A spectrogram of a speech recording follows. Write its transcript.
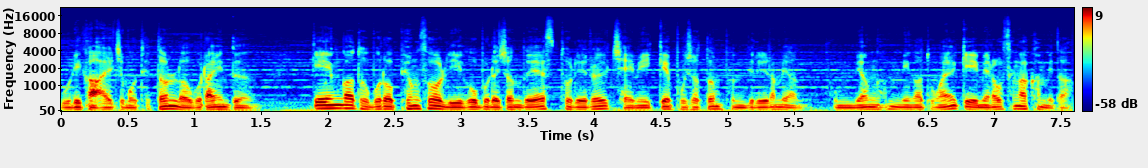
우리가 알지 못했던 러브라인 등 게임과 더불어 평소 리그 오브 레전드의 스토리를 재미있게 보셨던 분들이라면 분명 흥미가 동할 게임이라고 생각합니다.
